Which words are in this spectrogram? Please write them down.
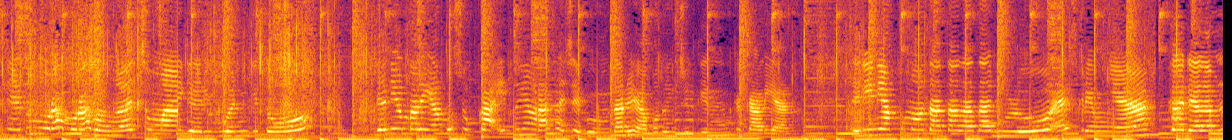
ice-nya itu murah-murah banget Cuma 3 ribuan gitu. Dan yang paling aku suka itu yang rasa jagung. Ntar ya aku tunjukin ke kalian. Jadi ini aku mau tata-tata dulu es krimnya. Ke dalam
